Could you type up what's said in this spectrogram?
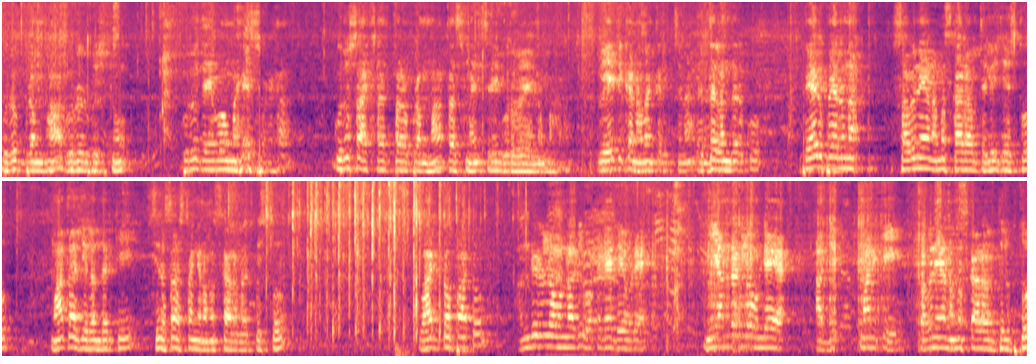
గురు బ్రహ్మ గురు విష్ణు గురుదేవో మహేశ్వర గురు సాక్షాత్ పరబ్రహ్మ తస్మై శ్రీ గురువే నమ. వేదికను అలంకరించిన పెద్దలందరకు పేరు పేరున సవినయ నమస్కారాలు తెలియజేస్తూ మాతాజీలందరికీ శిరసాష్టంగ నమస్కారాలు అర్పిస్తూ వాటితో పాటు అందరిలో ఉన్నది ఒకటే దేవుడే. మీ అందరిలో ఉండే ఆ దైవాత్మానికి సవినయ నమస్కారాలు తెలుపుతూ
